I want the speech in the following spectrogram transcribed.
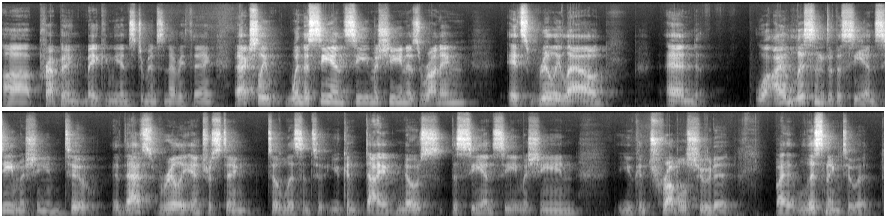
uh, prepping, making the instruments and everything. Actually, when the CNC machine is running, it's really loud. And well, I listen to the CNC machine too. That's really interesting to listen to. You can diagnose the CNC machine, you can troubleshoot it by listening to it.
